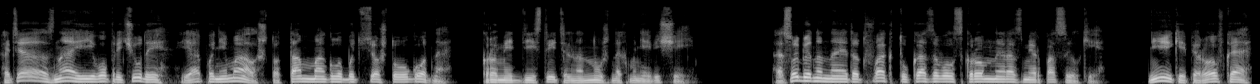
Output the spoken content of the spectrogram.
Хотя, зная его причуды, я понимал, что там могло быть все что угодно, кроме действительно нужных мне вещей. Особенно на этот факт указывал скромный размер посылки. Ни экипировка,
